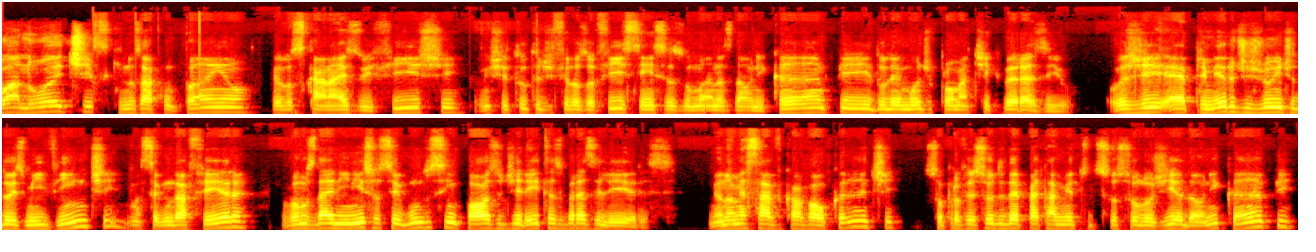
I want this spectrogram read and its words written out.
Boa noite, que nos acompanham pelos canais do IFISH, Instituto de Filosofia e Ciências Humanas da Unicamp e do Le Monde Diplomatique Brasil. Hoje é 1 de junho de 2020, uma segunda-feira, vamos dar início ao segundo simpósio Direitas Brasileiras. Meu nome é Sávio Cavalcante, sou professor do Departamento de Sociologia da Unicamp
